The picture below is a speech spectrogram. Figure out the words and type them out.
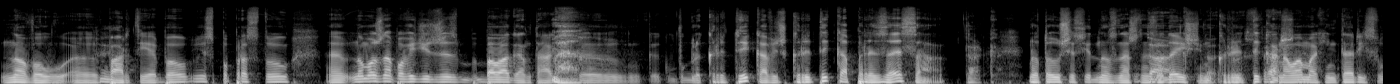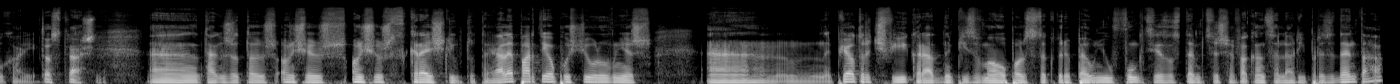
nową hmm. partię, bo jest po prostu, no można powiedzieć, że jest bałagan, tak? W ogóle krytyka, wiesz, krytyka prezesa tak. No to już jest jednoznacznym tak, odejściem. To, Krytyka to na łamach Interi, słuchaj. To strasznie. E, także to już on, się już on się już skreślił tutaj, ale partię opuścił również e, Piotr Ćwik, radny PiS w Małopolsce, który pełnił funkcję zastępcy szefa kancelarii prezydenta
